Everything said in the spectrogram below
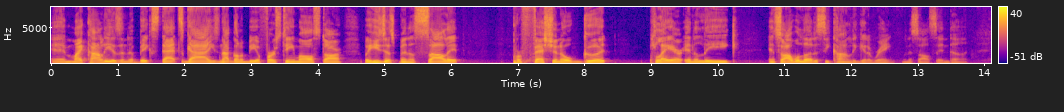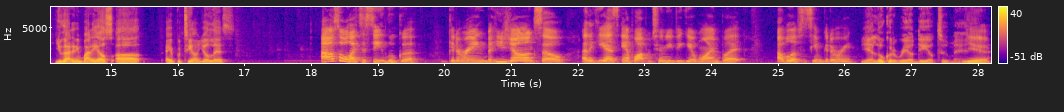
And Mike Conley isn't a big stats guy. He's not going to be a first team all star, but he's just been a solid, professional, good player in the league. And so I would love to see Conley get a ring when it's all said and done. You got anybody else, uh, April T, on your list? I also would like to see Luka get a ring, but he's young, so I think he has ample opportunity to get one. But I would love to see him get a ring. Yeah, Luka the real deal too, man. Yeah.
